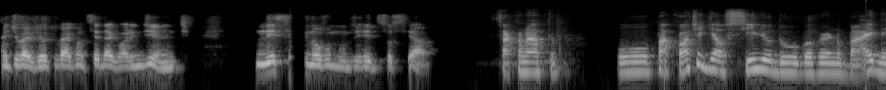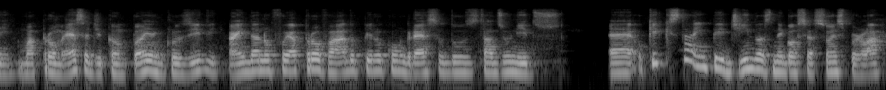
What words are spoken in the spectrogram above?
A gente vai ver o que vai acontecer de agora em diante nesse novo mundo de rede social. Saconato, o pacote de auxílio do governo Biden, uma promessa de campanha, inclusive, ainda não foi aprovado pelo Congresso dos Estados Unidos. É, o que, que está impedindo as negociações por lá?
